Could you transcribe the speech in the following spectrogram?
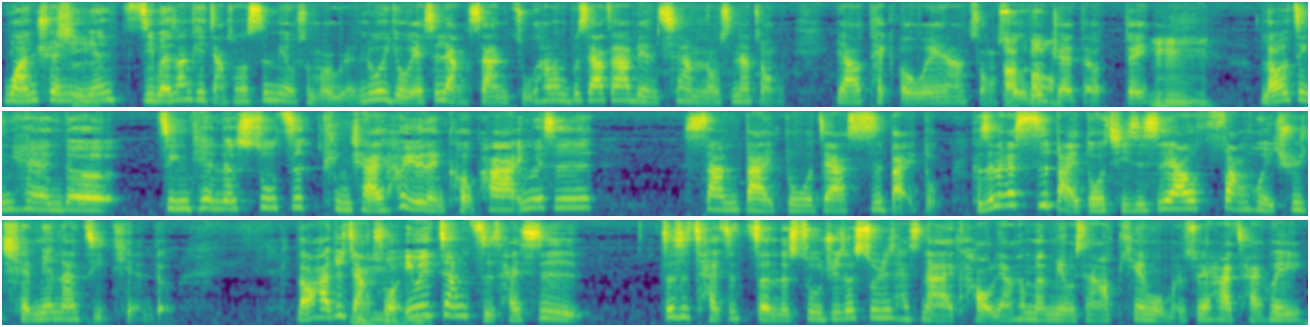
完全里面基本上可以讲说是没有什么人，如果有也是两三组，他们不是要在那边吃，他们都是那种要 take away 那种，所以我就觉得对，嗯，然后今天的今天的数字听起来会有点可怕，因为是三百多加四百多，可是那个四百多其实是要放回去前面那几天的。然后他就讲说，嗯因为这样子才是，这是才是真的数据，这数据才是拿来考量，他们没有想要骗我们，所以他才会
